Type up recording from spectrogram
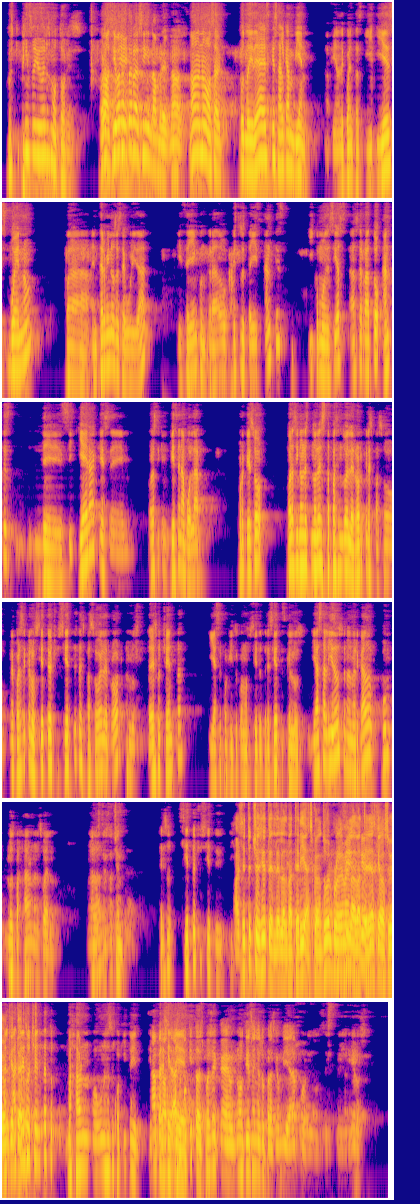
Pues, ¿qué pienso yo de los motores? Ahora no, sí van a estar así, no, hombre, no. No, no, no, o sea, pues la idea es que salgan bien, a final de cuentas. Y, y es bueno para, en términos de seguridad, que se haya encontrado estos detalles antes. Y como decías hace rato, antes de siquiera que se, ahora sí que empiecen a volar. Porque eso, ahora sí no les, no les está pasando el error que les pasó. Me parece que a los 787 les pasó el error, a los 380 y hace poquito con los 737, es que los ya salidos en el mercado, pum, los bajaron al suelo. A los Ajá. 380. Eso, 787. Al 787, el de las baterías. Cuando tuvo el problema Sí, de las baterías que lo subieron, que a 380 tu- bajaron unos hace poquito y el Ah, pero hace, hace 737 poquito, después de que unos 10 años de operación viera por los este, largueros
